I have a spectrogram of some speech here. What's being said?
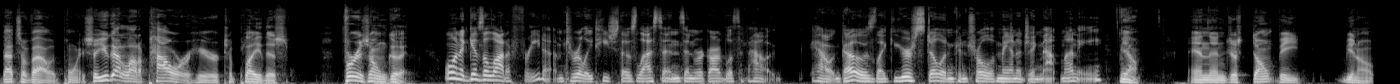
that's a valid point. So you got a lot of power here to play this for his own good. Well, and it gives a lot of freedom to really teach those lessons, and regardless of how how it goes, like you're still in control of managing that money. Yeah, and then just don't be, you know,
